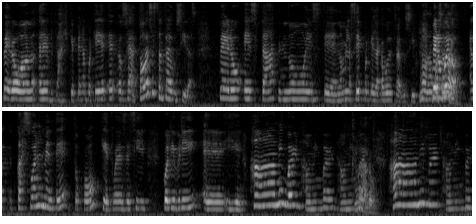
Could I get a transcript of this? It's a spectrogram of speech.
pero, eh, ay, qué pena, porque, eh, o sea, todas están traducidas, pero esta no, este, no me la sé porque la acabo de traducir. No, no pero pasa bueno, nada. eh, casualmente tocó que puedes decir colibrí eh, y hummingbird, hummingbird, hummingbird, Claro. hummingbird, hummingbird.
